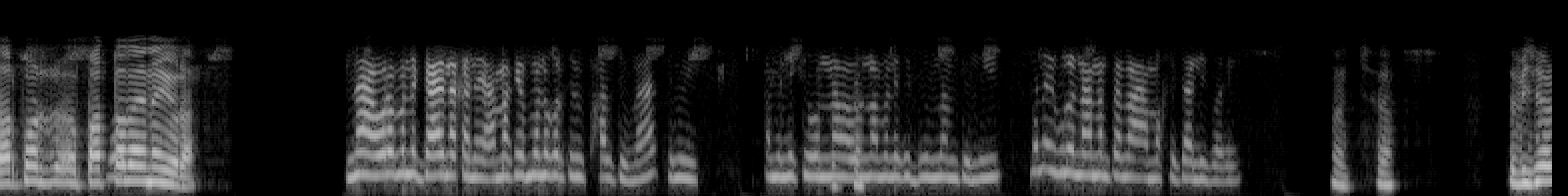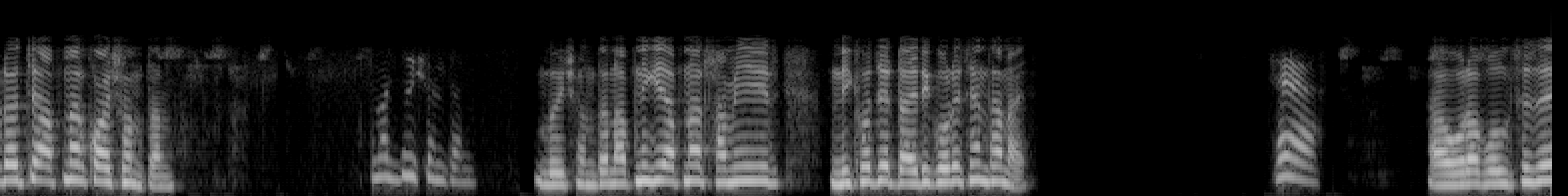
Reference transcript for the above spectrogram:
তারপর পাত্তা দেয় নাই ওরা? না ওরা মানে গায়ে লাগা নেই। আমাকে মনে করে তুমি ফালতু না তুমি আমি নাকি অন্য অন্য মানে নাকি দুর্নাম তুলি। মানে এগুলো নানান টানা আমাকে গালি করে। আচ্ছা। তো বিষয়টা হচ্ছে আপনার কয় সন্তান? আমার দুই সন্তান। দুই সন্তান। আপনি কি আপনার স্বামীর নিখোঁজের ডায়েরি করেছেন থানায়? হ্যাঁ। ওরা বলছে যে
